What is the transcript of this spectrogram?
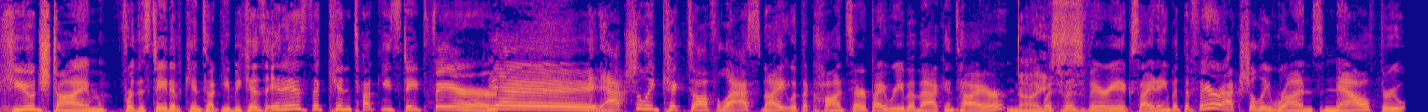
huge time for the state of Kentucky because it is the Kentucky State Fair. Yay! It actually kicked off last night with a concert by Reba McEntire. Nice. Which was very exciting. But the fair actually runs now through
